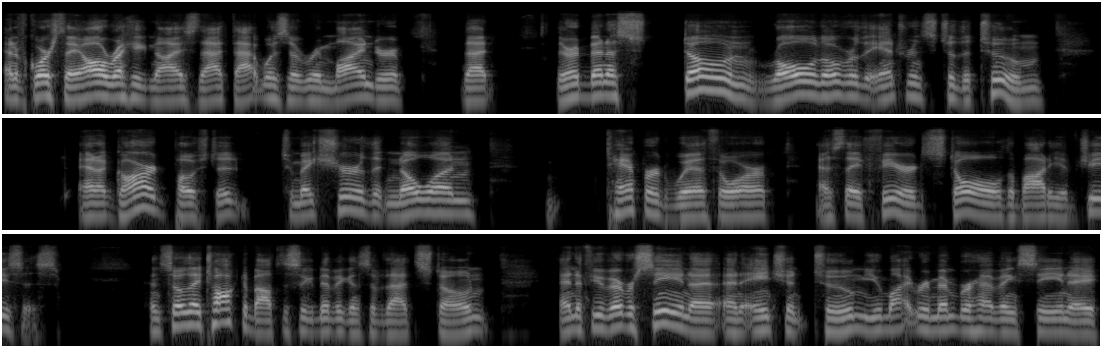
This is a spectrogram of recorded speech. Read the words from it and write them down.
And of course they all recognized that. That was a reminder that there had been a stone rolled over the entrance to the tomb and a guard posted to make sure that no one tampered with or as they feared, stole the body of Jesus. And so they talked about the significance of that stone. And if you've ever seen a, an ancient tomb, you might remember having seen a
